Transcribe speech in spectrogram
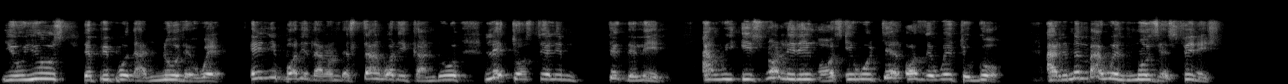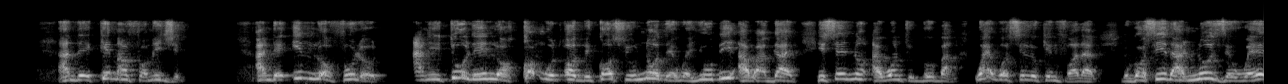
you use the people that know the way. Anybody that understand what he can do, let us tell him take the lead. And we he's not leading us; he will tell us the way to go. I remember when Moses finished, and they came out from Egypt, and the in-law followed. And he told in-law, come with us because you know the way. You'll be our guide. He said, no, I want to go back. Why was he looking for that? Because he that knows the way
